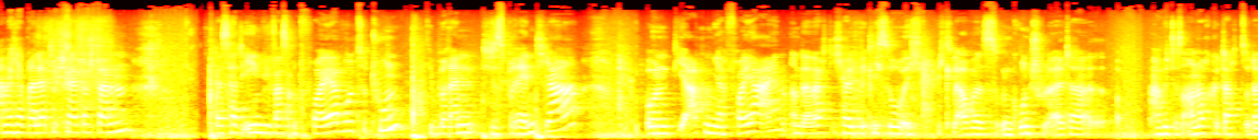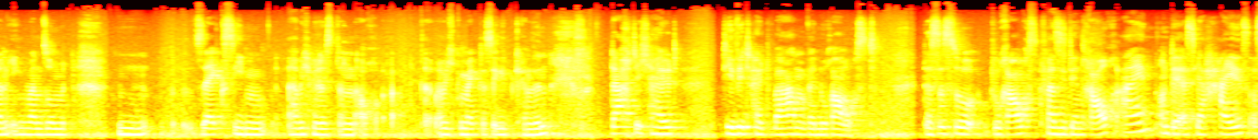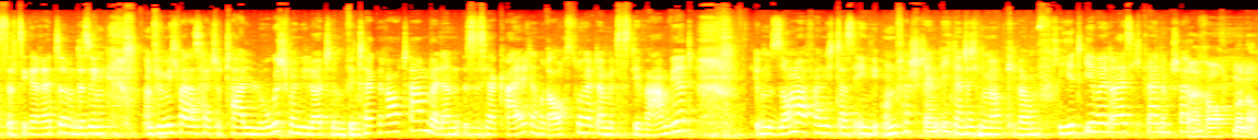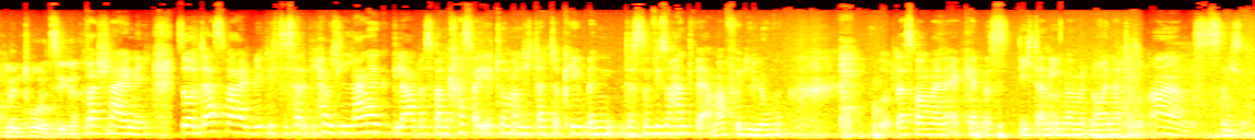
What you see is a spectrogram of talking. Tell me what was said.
Aber ich habe relativ schnell verstanden, das hat irgendwie was mit Feuer wohl zu tun. Die brennt, das brennt ja und die atmen ja Feuer ein. Und da dachte ich halt wirklich so, ich, ich glaube, im Grundschulalter habe ich das auch noch gedacht, so dann irgendwann so mit sechs, sieben habe ich mir das dann auch, da habe ich gemerkt, das ergibt keinen Sinn. Dachte ich halt, dir wird halt warm, wenn du rauchst. Das ist so, du rauchst quasi den Rauch ein und der ist ja heiß aus der Zigarette und deswegen, und für mich war das halt total logisch, wenn die Leute im Winter geraucht haben, weil dann ist es ja kalt, dann rauchst du halt, damit es dir warm wird. Im Sommer fand ich das irgendwie unverständlich. Dann dachte ich mir, okay, warum friert ihr bei 30 Grad im Da Schatten? raucht man auch Mentholzigaretten. Wahrscheinlich. So, und das war halt wirklich, das habe ich lange geglaubt, das war ein krasser Irrtum und ich dachte, okay, wenn, das sind wie so Handwärmer für die Lunge. So, das war meine Erkenntnis, die ich dann irgendwann mit neun hatte. So, ah, das ist nicht so.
